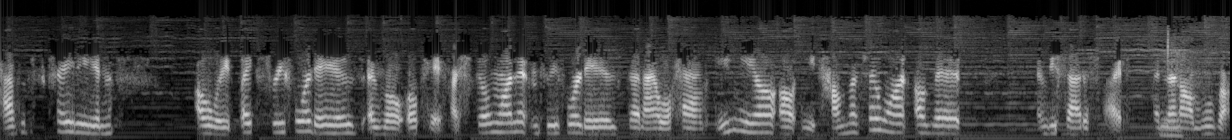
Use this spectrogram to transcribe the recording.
have this craving, I'll wait like three, four days and go, okay, if I still want it in three, four days, then I will have a meal. I'll eat how much I want of it and be satisfied, and then I'll move on.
